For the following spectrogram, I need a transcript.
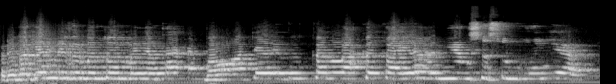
Pada bagian ini firman Tuhan menyatakan bahwa materi bukanlah kekayaan yang sesungguhnya.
